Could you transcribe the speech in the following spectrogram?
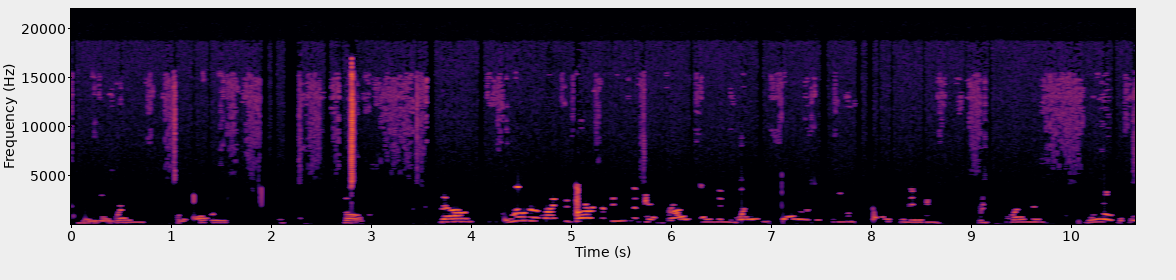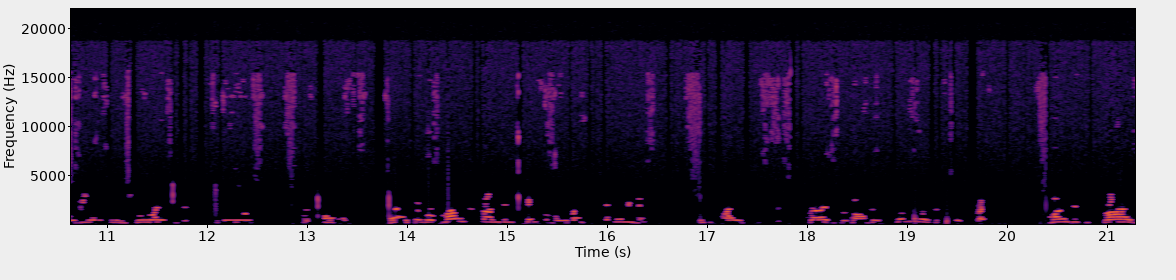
And they will reign forever. So, sounds a little bit like the Garden of Eden again, right? Only way better, the most fascinating resplendent world that we'll be able to enjoy and explore forever. And I said, we're probably incapable of understanding it. Is why it's described with all this symbolism, but trying to describe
